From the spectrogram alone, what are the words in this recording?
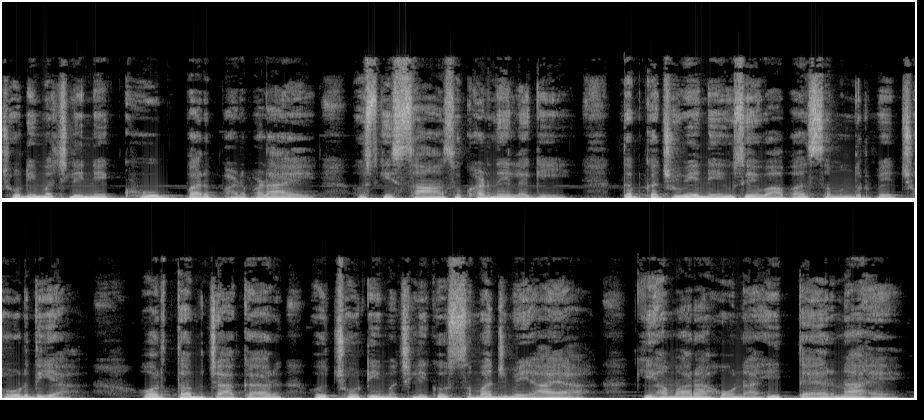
छोटी मछली ने खूब पर फड़फड़ाए, उसकी सांस उखड़ने लगी। तब कछुए ने उसे वापस समुद्र में छोड़ दिया और तब जाकर उस छोटी मछली को समझ में आया कि हमारा होना ही तैरना है।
